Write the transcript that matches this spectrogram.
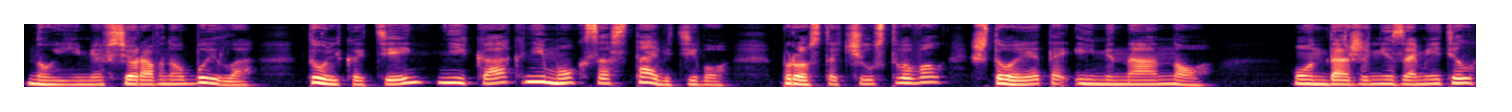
но имя все равно было — только тень никак не мог составить его, просто чувствовал, что это именно оно. Он даже не заметил,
